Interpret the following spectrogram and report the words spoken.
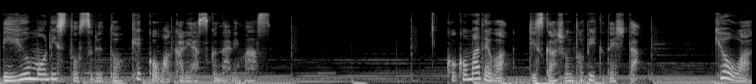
理由もリストすると結構わかりやすくなります。ここまではディスカッショントピックでした。今日は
